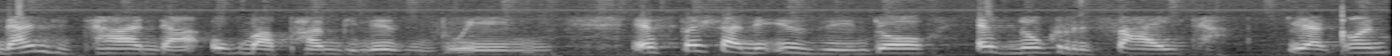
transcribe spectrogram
ndandithanda ukuba phambili ezintweni especially izinto ezinokurisayitha uyaqonda?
